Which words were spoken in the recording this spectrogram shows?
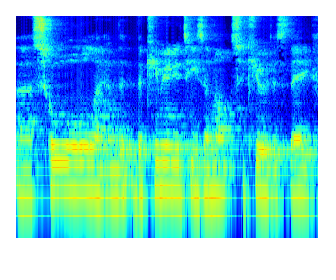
uh, school, and the, communities are not secured as they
